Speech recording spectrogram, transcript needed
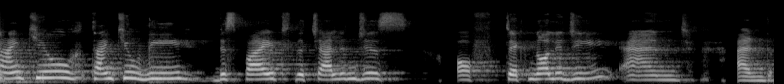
Thank you, thank you, V. Despite the challenges of technology and and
